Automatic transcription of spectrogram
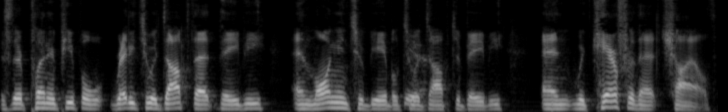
is there plenty of people ready to adopt that baby and longing to be able to yeah. adopt a baby and would care for that child.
